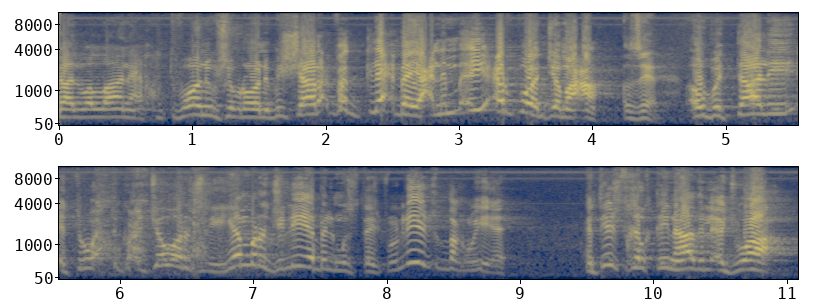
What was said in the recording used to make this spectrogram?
قال والله أنا خطفوني وشبروني بالشارع فقلت لعبه يعني يعرفوها الجماعة زين وبالتالي تروح تقعد جوا رجلي يم رجليه بالمستشفى ليش تضغويها؟ أنت إيش تخلقين هذه الأجواء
